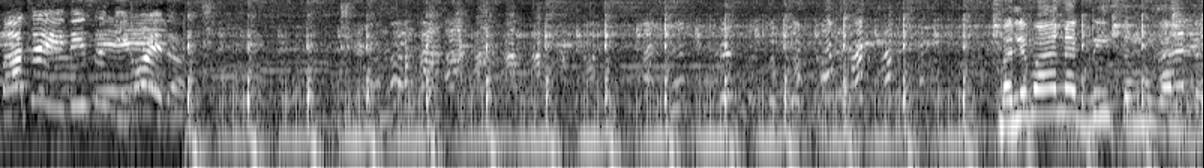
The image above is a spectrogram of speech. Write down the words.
爸，这一定是你会的。 Maliwanag dito mo ganda.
